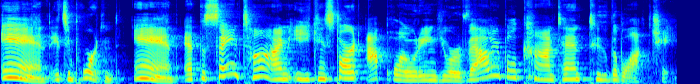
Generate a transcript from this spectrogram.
and it's important, and at the same time, you can start uploading your valuable content to the blockchain.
